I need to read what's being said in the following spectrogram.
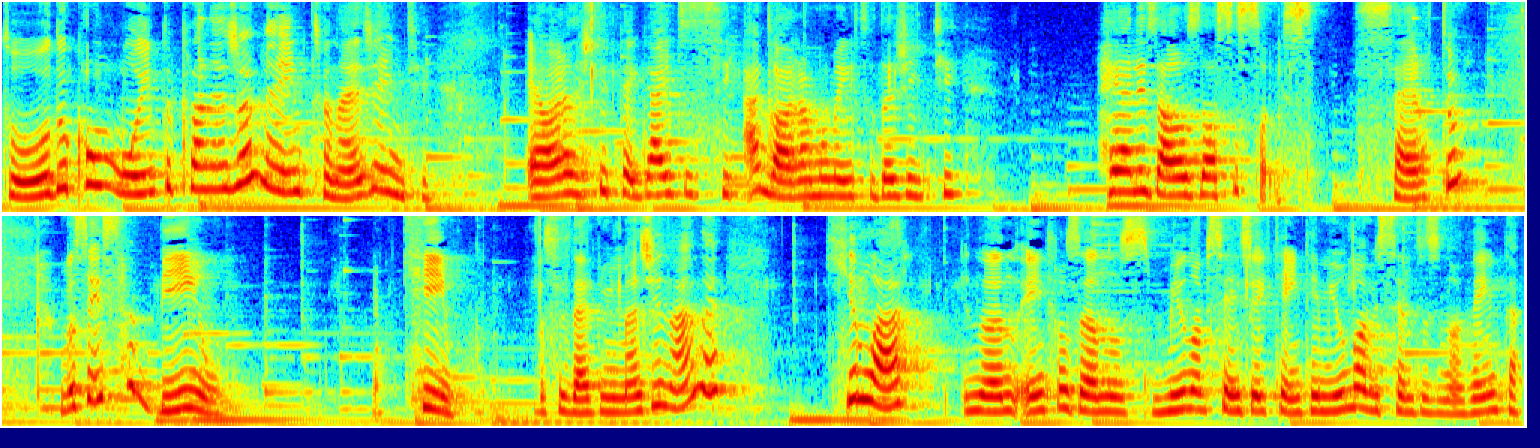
Tudo com muito planejamento, né, gente? É hora de pegar e dizer assim: agora é o momento da gente realizar os nossos sonhos, certo? Vocês sabiam que, vocês devem imaginar, né? Que lá entre os anos 1980 e 1990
